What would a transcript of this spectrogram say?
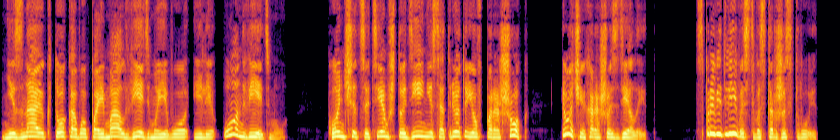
Не знаю, кто кого поймал, ведьма его или он ведьму. Кончится тем, что Дини сотрет ее в порошок, и очень хорошо сделает. Справедливость восторжествует.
